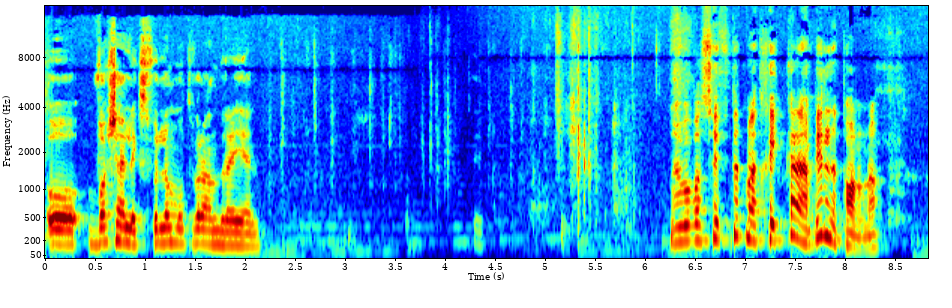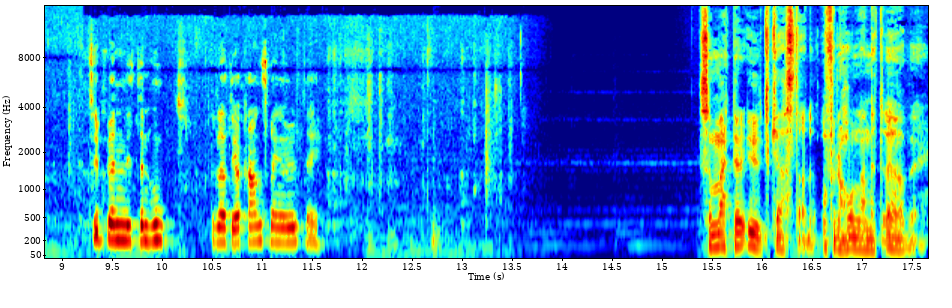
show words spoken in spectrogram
och vara kärleksfulla mot varandra igen. Men vad var syftet med att skicka den här bilden till honom då? Typ en liten hot till att jag kan slänga ut dig. Så Mert är utkastad och förhållandet över.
